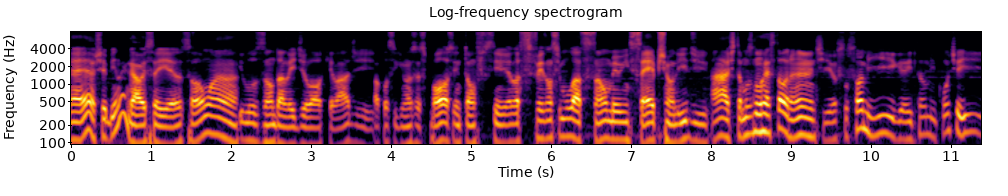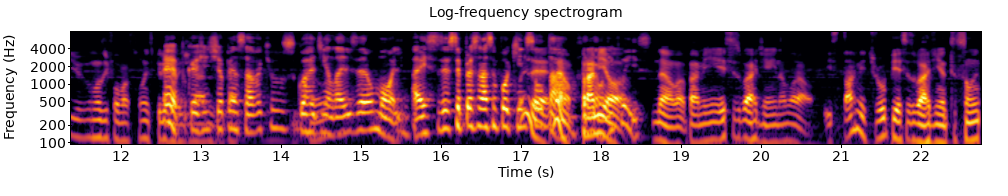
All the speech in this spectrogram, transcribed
É, achei bem legal isso aí. É só uma ilusão da Lady Locke lá de pra conseguir umas respostas. Então, se ela fez uma simulação meio Inception ali de ah, estamos num restaurante, eu sou sua amiga, então me conte aí umas informações É, porque a gente já pensava que os guardinhas então... lá eles eram mole. Aí se você pressionasse um pouquinho, eles é. soltavam. Não, pra mim, ó. Não, pra mim, esses guardinhas aí, na moral. Stormtroop e esses guardinhas são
